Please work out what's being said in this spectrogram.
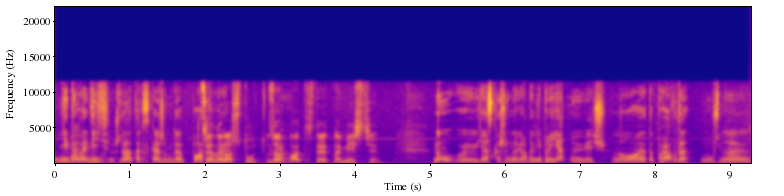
Не доводить, нужно да, так скажем, до патовой. Цены растут, зарплаты стоят на месте. Ну, э, я скажу, наверное, неприятную вещь, но это правда. Нужно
